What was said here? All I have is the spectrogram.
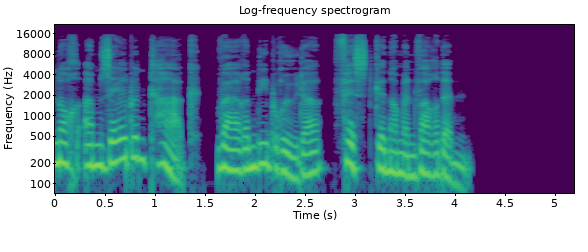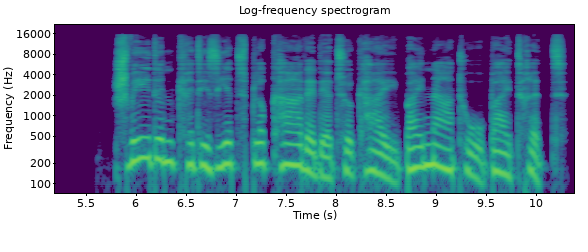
Noch am selben Tag waren die Brüder festgenommen worden. Schweden kritisiert Blockade der Türkei bei NATO-Beitritt.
